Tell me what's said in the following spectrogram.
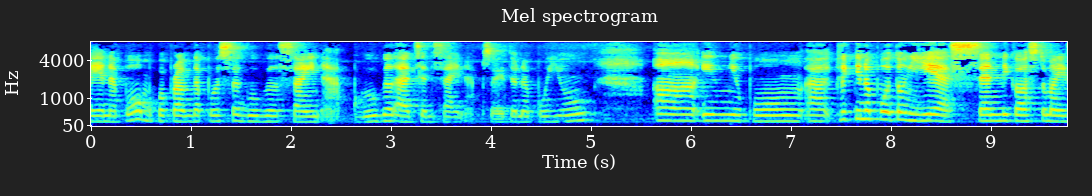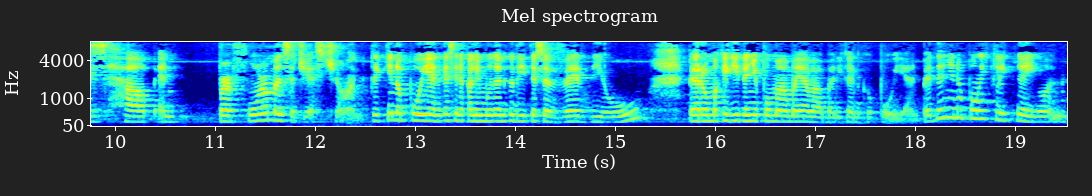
Ayan na po, magpa-prompt na po sa Google Sign Up. Google AdSense Sign Up. So, ito na po yung uh, inyo pong, uh, click nyo na po itong yes, send me customized help and performance suggestion. Click nyo na po yan kasi nakalimutan ko dito sa video. Pero makikita nyo po mamaya, babalikan ko po yan. Pwede nyo na pong i-click ngayon.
